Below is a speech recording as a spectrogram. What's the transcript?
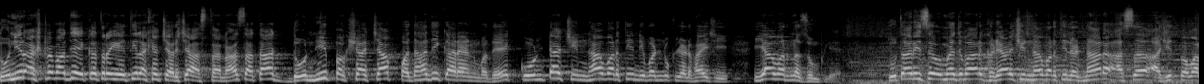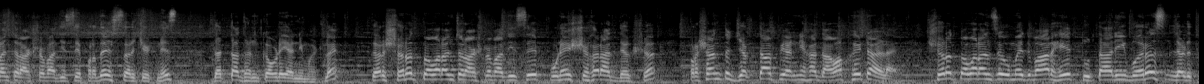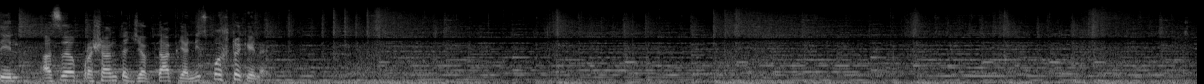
दोन्ही राष्ट्रवादी एकत्र येतील अशा चर्चा असतानाच आता दोन्ही पक्षाच्या पदाधिकाऱ्यांमध्ये कोणत्या चिन्हावरती निवडणूक लढवायची यावरनं जुंपली आहे. तुतारीचे उमेदवार घड्याळ चिन्हावरती लढणार असं अजित पवारांच्या राष्ट्रवादीचे प्रदेश सरचिटणीस दत्ता धनकवडे यांनी म्हटलंय. तर शरद पवारांच्या राष्ट्रवादीचे पुणे शहराध्यक्ष प्रशांत जगताप यांनी हा दावा फेटाळलाय. शरद पवारांचे उमेदवार हे तुतारीवरच लढतील असं प्रशांत जगताप यांनी स्पष्ट केलंय.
